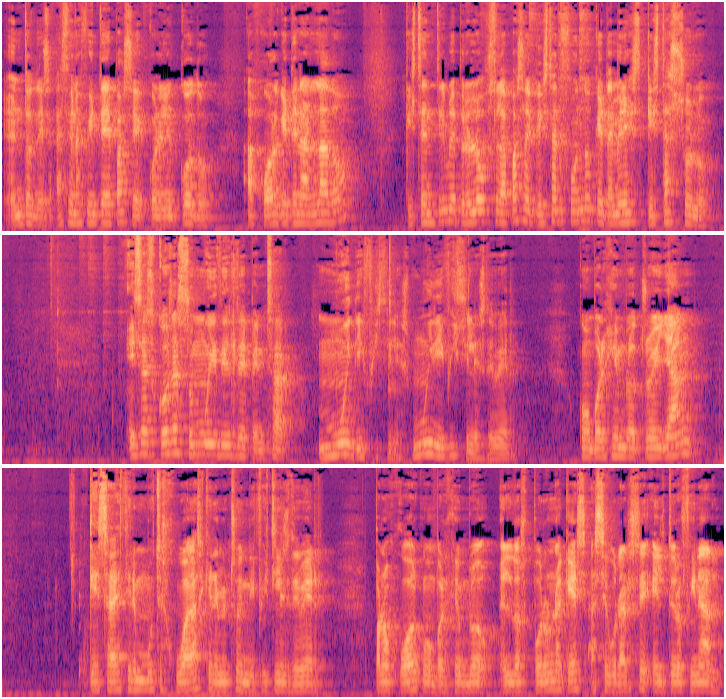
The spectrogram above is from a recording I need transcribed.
Entonces hace una finta de pase con el codo al jugador que tiene al lado, que está en triple, pero luego se la pasa al que está al fondo, que también es que está solo. Esas cosas son muy difíciles de pensar, muy difíciles, muy difíciles de ver. Como por ejemplo Troy Young, que sabe hacer muchas jugadas que también son difíciles de ver para un jugador como por ejemplo el 2x1 que es asegurarse el tiro final.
